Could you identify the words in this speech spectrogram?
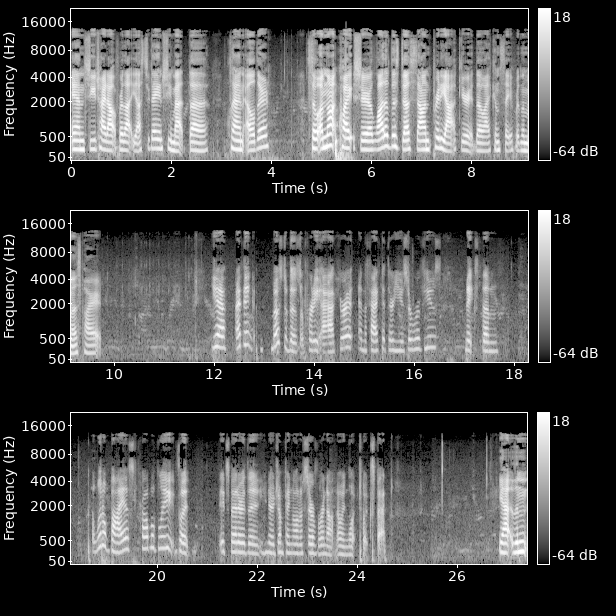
and she tried out for that yesterday and she met the clan elder. So I'm not quite sure. A lot of this does sound pretty accurate, though, I can say for the most part. Yeah, I think most of those are pretty accurate, and the fact that they're user reviews makes them a little biased, probably, but it's better than, you know, jumping on a server and not knowing what to expect. Yeah, then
